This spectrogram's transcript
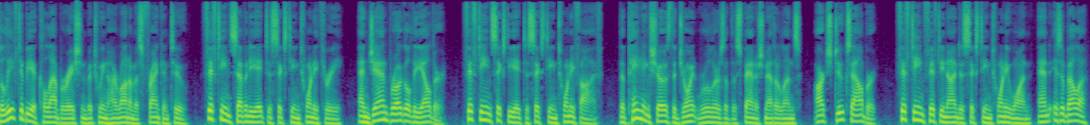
Believed to be a collaboration between Hieronymus Franken II, 1578 1623, and Jan Bruegel the Elder, 1568 1625, the painting shows the joint rulers of the Spanish Netherlands, Archdukes Albert, 1559 1621, and Isabella,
